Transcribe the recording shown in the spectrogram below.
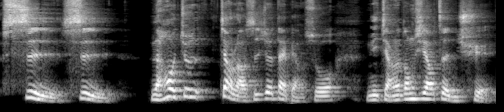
是是，然后就叫老师就代表说你讲的东西要正确，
